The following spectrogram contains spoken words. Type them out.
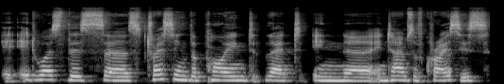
it was this uh, stressing the point that in uh, in times of crisis,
